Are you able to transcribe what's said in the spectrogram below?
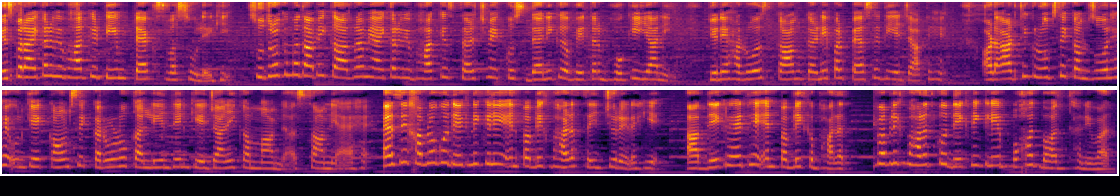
इस पर आयकर विभाग की टीम टैक्स वसूलेगी। सूत्रों के मुताबिक आगरा में आयकर विभाग के सर्च में कुछ दैनिक वेतन भोगी यानी जिन्हें हर रोज काम करने पर पैसे दिए जाते हैं और आर्थिक रूप से कमज़ोर है, उनके अकाउंट से करोड़ों का लेन देन किए जाने का मामला सामने आया है। ऐसी खबरों को देखने के लिए इन पब्लिक भारत से जुड़े रहिए। आप देख रहे थे इन पब्लिक भारत। पब्लिक भारत को देखने के लिए बहुत बहुत धन्यवाद।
